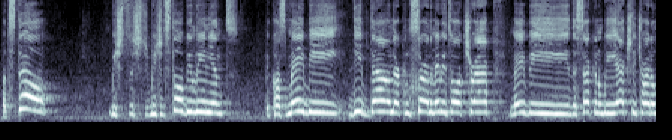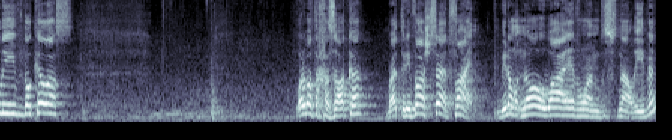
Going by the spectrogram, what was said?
But still, we should, we should still be lenient because maybe deep down they're concerned, maybe it's all a trap. Maybe the second we actually try to leave, they'll kill us. What about the chazaka? Right? The Rivash said, fine. We don't know why everyone's not leaving.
